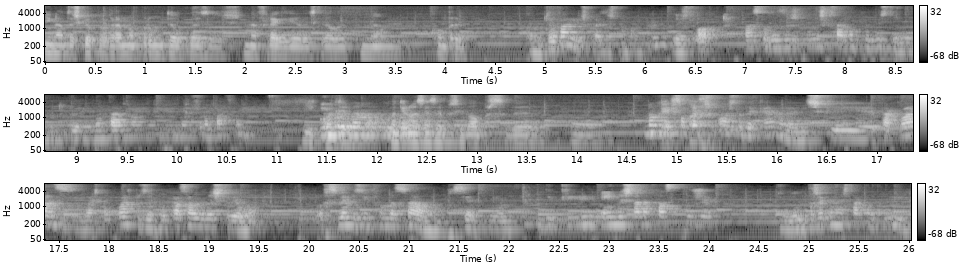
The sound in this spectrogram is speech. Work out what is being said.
E notas que o programa prometeu coisas na freguesia da Estrela que não cumpriu? Prometeu várias coisas que não cumpriu. Desde logo, quase todas as ruas que estavam previstas no muito pavimentar não, não foram para a frente. E, e continua, problema, continua sem ser possível perceber. É, não quer qualquer resposta da Câmara. Diz que está quase, vai estar quase. Por exemplo, a Calçada da Estrela, recebemos informação recentemente de que ainda está na fase de projeto. O projeto ainda está concluído.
